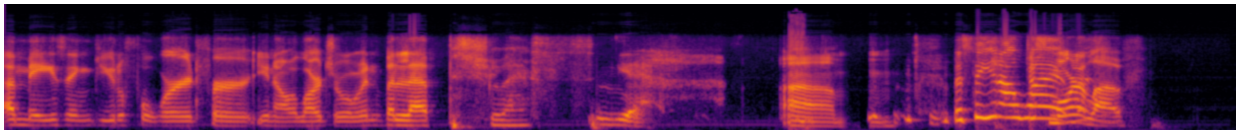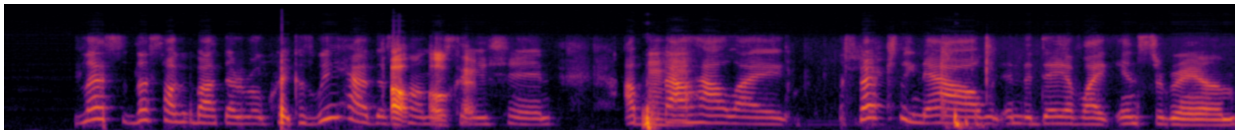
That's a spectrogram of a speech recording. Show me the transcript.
amazing, beautiful word for, you know, a larger woman. Voluptuous. Yeah. Um But see, you know what? just more love. Let's let's talk about that real quick because we had this Oh, okay. conversation about how like, especially now in the day of like Instagram,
